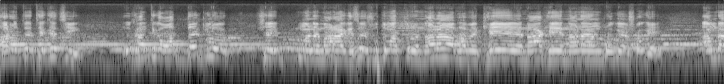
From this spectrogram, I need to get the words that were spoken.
ভারতে থেকেছি। ওখান থেকে অর্ধেক লোক সেই মানে মারা গেছে শুধুমাত্র নানাভাবে খেয়ে, না খেয়ে, নানান রোগে, শোকে। আমরা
